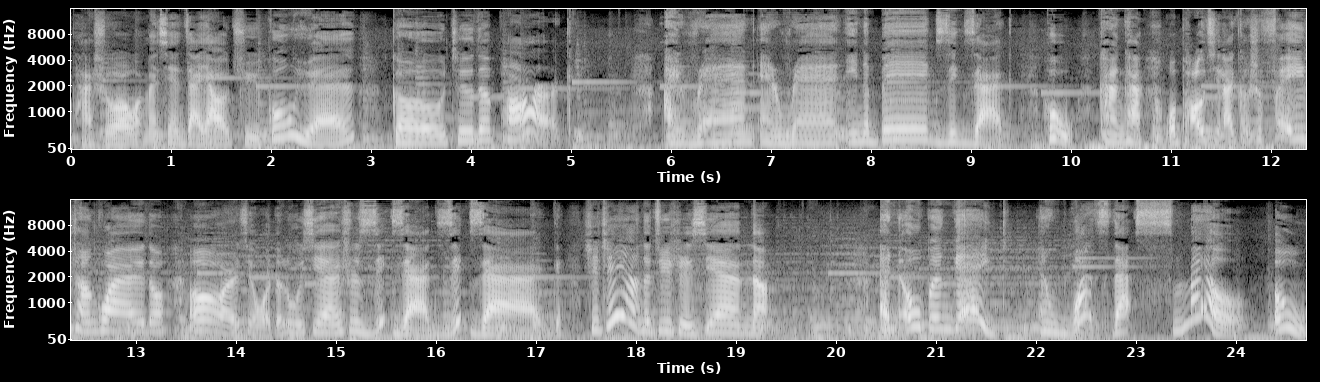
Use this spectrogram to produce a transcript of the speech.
他说我们现在要去公园，Go to the park. I ran and ran in a big zigzag. 呼，看看我跑起来可是非常快的哦，而且我的路线是 zigzag zigzag，是这样的锯齿线呢。An open gate, and what's that smell? 哦，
